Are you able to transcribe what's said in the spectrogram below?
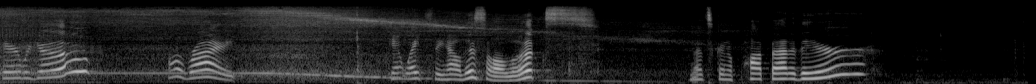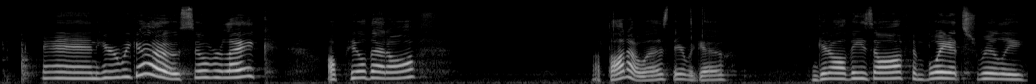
Here we go. All right. Can't wait to see how this all looks. That's going to pop out of there. And here we go, Silver Lake. I'll peel that off. I thought I was. There we go. And get all these off. And boy, it's really,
